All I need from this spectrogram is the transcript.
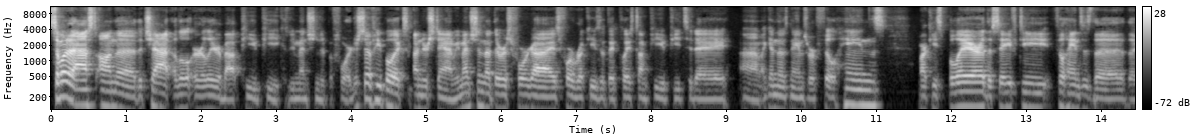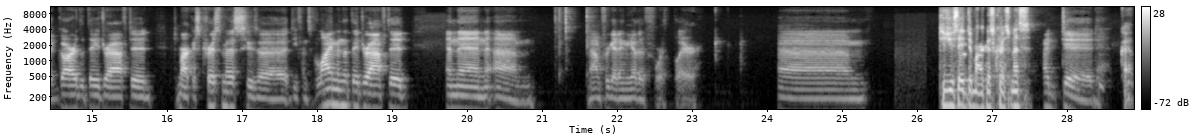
someone had asked on the the chat a little earlier about PUP because we mentioned it before, just so people ex- understand. We mentioned that there was four guys, four rookies that they placed on PUP today. Um, again, those names were Phil Haynes, Marquise Blair, the safety. Phil Haynes is the the guard that they drafted. Demarcus Christmas, who's a defensive lineman that they drafted, and then um, now I'm forgetting the other fourth player. Um, did you say Demarcus Christmas? I did. Okay.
